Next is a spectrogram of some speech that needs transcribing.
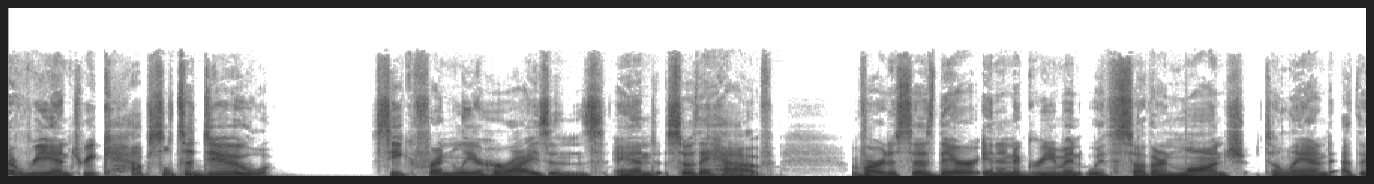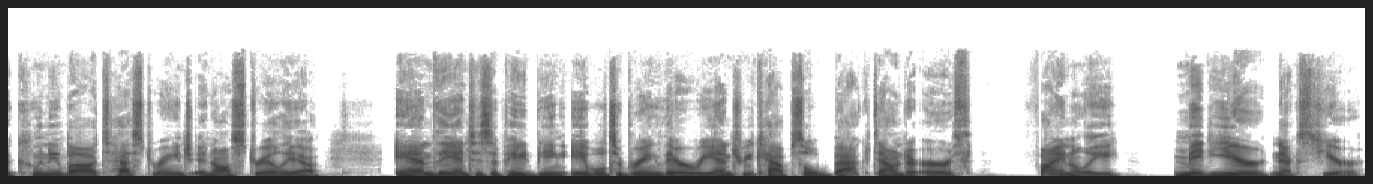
a reentry capsule to do? Seek friendlier horizons, and so they have. Varda says they're in an agreement with Southern Launch to land at the Koonibba test range in Australia, and they anticipate being able to bring their reentry capsule back down to Earth, finally, mid year next year.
